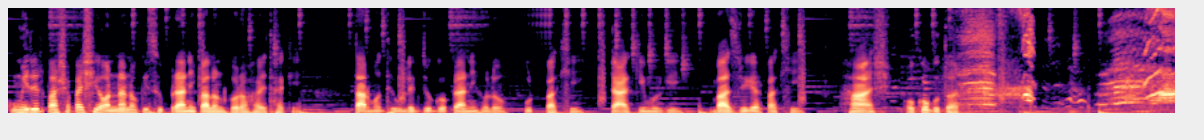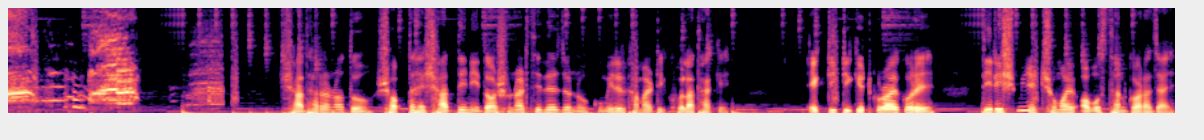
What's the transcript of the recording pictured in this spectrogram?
কুমিরের পাশাপাশি অন্যান্য কিছু প্রাণী পালন করা হয়ে থাকে। তার মধ্যে উল্লেখযোগ্য প্রাণী হল উট পাখি, টার্কি মুরগি, বাজরিগার পাখি, হাঁস ও কবুতর। সাধারণত সপ্তাহে সাত দিনই দর্শনার্থীদের জন্য কুমিরের খামারটি খোলা থাকে। একটি টিকিট ক্রয় করে তিরিশ মিনিট সময় অবস্থান করা যায়।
